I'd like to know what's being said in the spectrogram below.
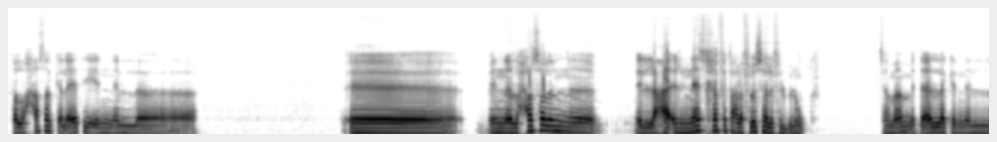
فاللي حصل كالآتي إن ال آه، إن اللي حصل إن الع... الناس خافت على فلوسها اللي في البنوك. تمام؟ اتقال لك إن ال...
